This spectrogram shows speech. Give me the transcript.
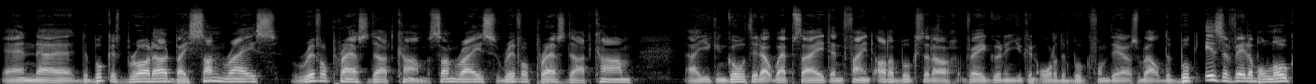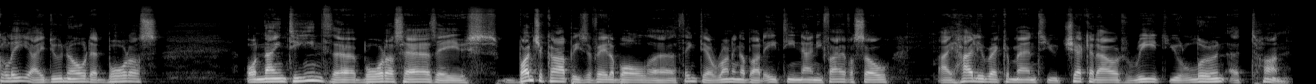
And uh, the book is brought out by sunriseriverpress.com. Sunriseriverpress.com. Uh, you can go to that website and find other books that are very good, and you can order the book from there as well. The book is available locally. I do know that Borders on 19th, uh, Borders has a bunch of copies available. Uh, I think they're running about 18.95 or so. I highly recommend you check it out, read, you'll learn a ton.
